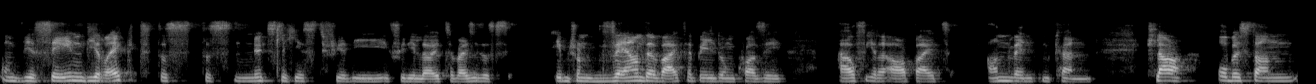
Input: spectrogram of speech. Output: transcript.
und wir sehen direkt, dass das nützlich ist für die, für die Leute, weil sie das eben schon während der Weiterbildung quasi auf ihre Arbeit anwenden können. Klar, ob es dann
